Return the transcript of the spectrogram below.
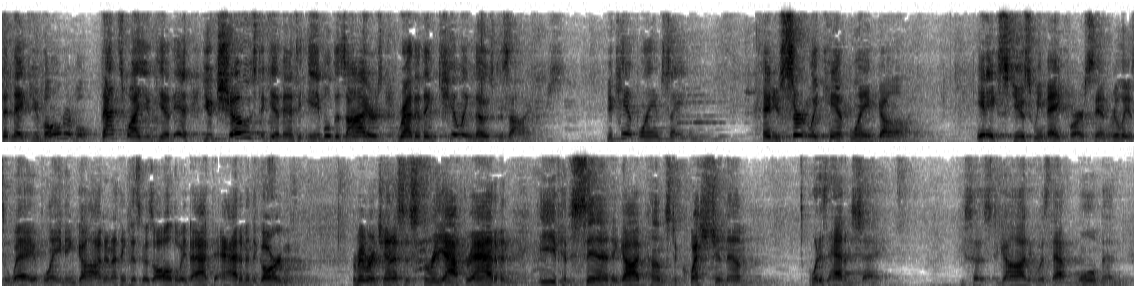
that make you vulnerable. That's why you give in. You chose to give in to evil desires rather than killing those desires. You can't blame Satan. And you certainly can't blame God. Any excuse we make for our sin really is a way of blaming God. And I think this goes all the way back to Adam in the garden. Remember in Genesis 3, after Adam and Eve have sinned and God comes to question them, what does Adam say? He says to God, It was that woman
